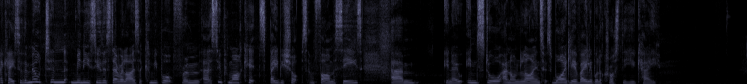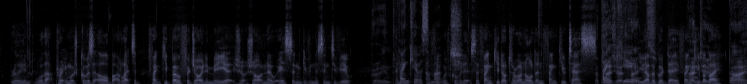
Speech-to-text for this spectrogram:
Okay, so the Milton Mini Soother Steriliser can be bought from uh, supermarkets, baby shops, and pharmacies. Um, you know, in store and online, so it's widely available across the UK. Brilliant. Well, that pretty much covers it all. But I'd like to thank you both for joining me at short, short notice and giving this interview. Brilliant. And Thank you ever so I much. think we've covered it. So thank you, Dr. Ronald, and thank you, Tess. A Thank pleasure. you. You have a good day. Thank And you. Bye bye. Bye.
